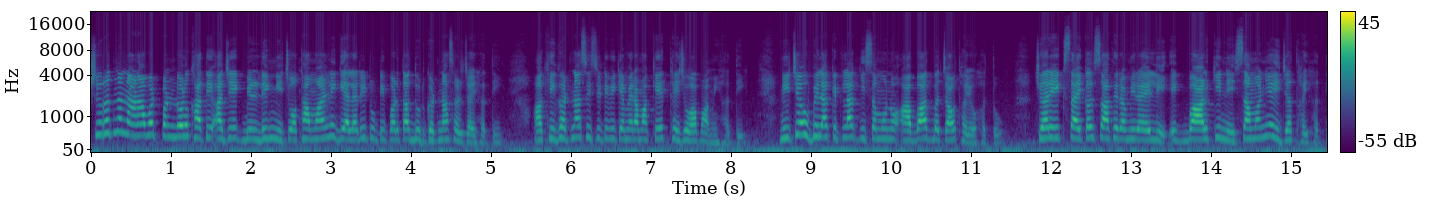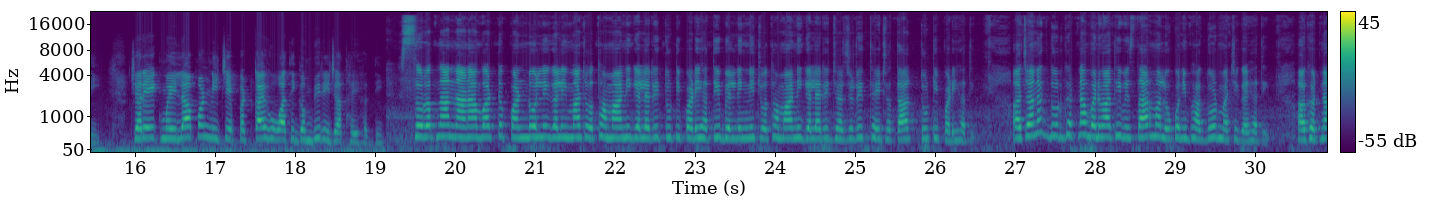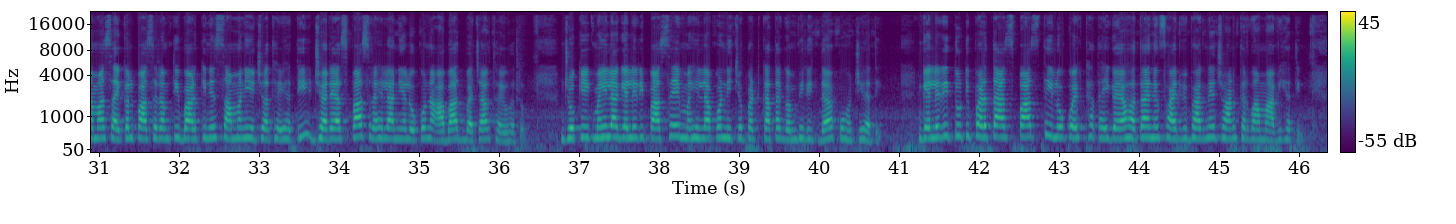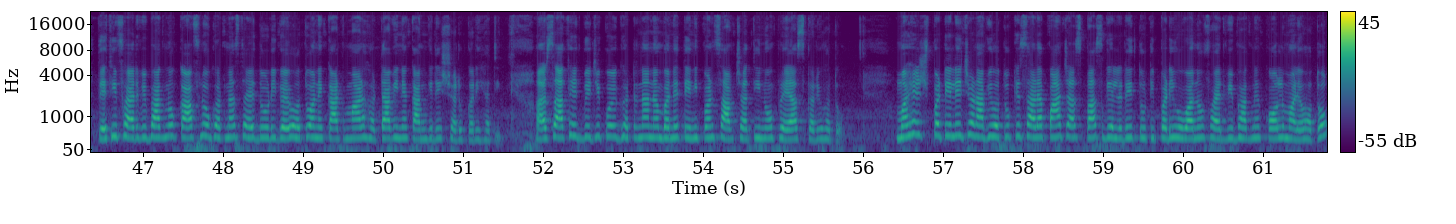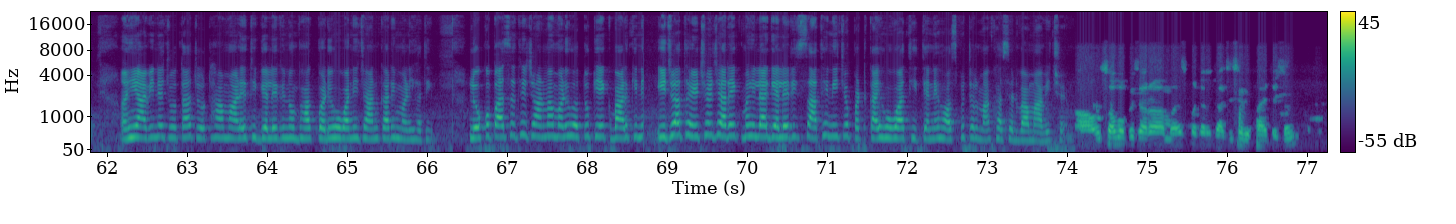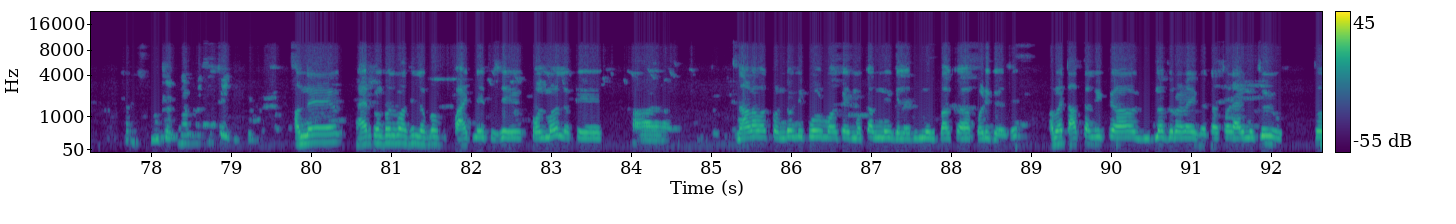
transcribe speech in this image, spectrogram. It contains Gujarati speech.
સુરતના નાણાવટ પંડોળ ખાતે આજે એક બિલ્ડિંગની ચોથા માળની ગેલેરી તૂટી પડતા દુર્ઘટના સર્જાઈ હતી. આખી ઘટના સીસીટીવી કેમેરામાં કેદ થઈ જવા પામી હતી. નીચે ઊભેલા કેટલાક કિસમોનો આબાદ બચાવ થયો હતો. જ્યારે એક સાયકલ સાથે રમી રહેલી એક બાળકીને સામાન્ય ઈજા થઈ હતી. જ્યારે એક મહિલા પણ નીચે પટકાઈ હોવાથી ગંભીર ઈજા થઈ હતી. સુરતના નાણાવટ પંડોળની ગલીમાં ચોથા માળની ગેલેરી તૂટી પડી હતી. બિલ્ડિંગની ચોથા માળની ગેલેરી જર્જરિત થઈ જતાં તૂટી પડી હતી. અચાનક દુર્ઘટના બનવાથી વિસ્તારમાં લોકોની ભાગદોડ મચી ગઈ હતી. આ ઘટનામાં સાયકલ પાસે રમતી બાળકીને સામાન્ય ઈજા થઈ હતી, જ્યારે આસપાસ રહેલા અન્ય લોકોનો આબાદ બચાવ થયો હતો. જોકે એક મહિલા ગેલેરી પાસે મહિલા પણ નીચે પટકાતા ગંભીર ઈજા પહોંચી હતી. ગેલેરી તૂટી પડતા આસપાસથી લોકો એકઠા થઈ ગયા હતા અને ફાયર વિભાગને જાણ કરવામાં આવી હતી. તેથી ફાયર વિભાગનો કાફલો ઘટના સ્થળે દોડી ગયો હતો અને કાટમાળ હટાવીને કામગીરી શરૂ કરી હતી. આ સાથે જ બીજી કોઈ ઘટના ન બને તેની પણ સાવચેતીનો પ્રયાસ કર્યો હતો. મહેશ પટેલે જણાવ્યું હતું કે સાડા પાંચ આસપાસ ગેલેરી તૂટી પડી હોવાનો ફાયર વિભાગને કોલ મળ્યો હતો. અહીં આવીને જોતા ચોથા માળેથી ગેલેરીનો ભાગ પડ્યો હોવાની જાણકારી મળી હતી. લોકો પાસેથી જાણવા મળ્યું હતું કે એક બાળકીને ઈજા થઈ છે જ્યારે એક મહિલા ગેલેરી સાથે નીચે પટકાઈ હોવાથી તેને હોસ્પિટલમાં ખસેડવામાં આવી છે. સબ ઓફિસર મહેશ પટેલ ગાંધીશરી ફાયર સ્ટેશન. અમને ફાયર કંટ્રોલમાંથી લગભગ પાંચ ને કોલ મળેલો કે નાણાવત પંડોળની પોળમાં કે મકાનની ગેલેરીનો ભાગ પડી ગયો છે. અમે તાત્કાલિક યુદ્ધના ધોરણે ઘટના સ્થળે આવીને જોયું તો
